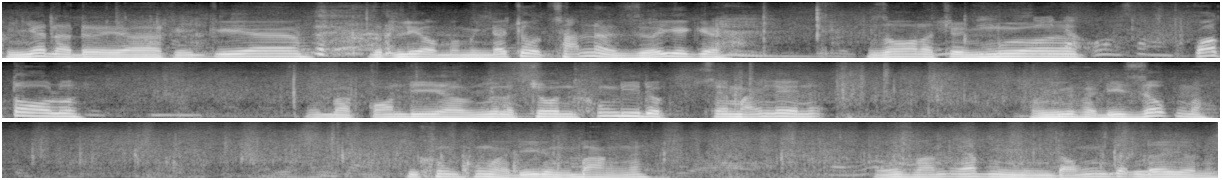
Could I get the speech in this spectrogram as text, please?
Thứ nhất là đợi uh, cái cái vật liệu mà mình đã trộn sẵn ở dưới kia kìa. Do là trời mưa quá to luôn nên bà con đi hầu như là trơn không đi được xe máy lên đấy hầu như phải đi dốc mà. Chứ không không phải đi đường bằng ấy. Đấy ván ép mình, mình đóng tận đây rồi này.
